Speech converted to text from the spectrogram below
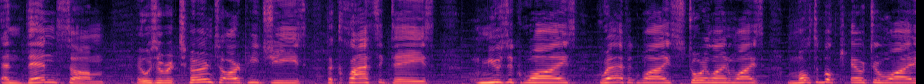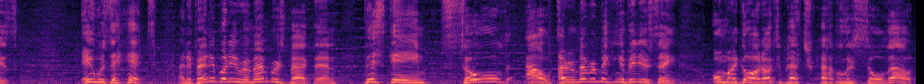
and then some it was a return to RPGs, the classic days, music wise, graphic wise, storyline wise, multiple character wise. It was a hit. And if anybody remembers back then, this game sold out. I remember making a video saying, oh my god, Octopath Traveler sold out.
